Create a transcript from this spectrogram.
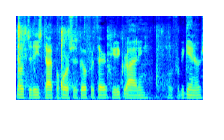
Most of these type of horses go for therapeutic riding or for beginners.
